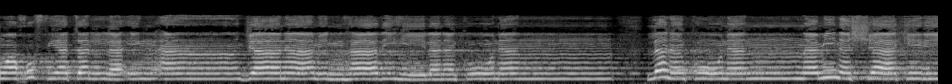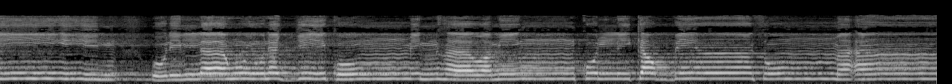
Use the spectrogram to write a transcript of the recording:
وخفية لئن أنجانا من هذه لنكونن, لنكونن من الشاكرين. قل الله ينجيكم منها ومن كل كرب ثم أنتم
